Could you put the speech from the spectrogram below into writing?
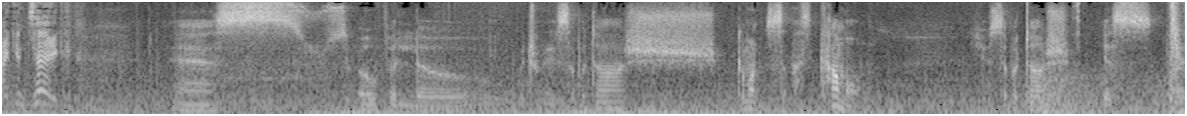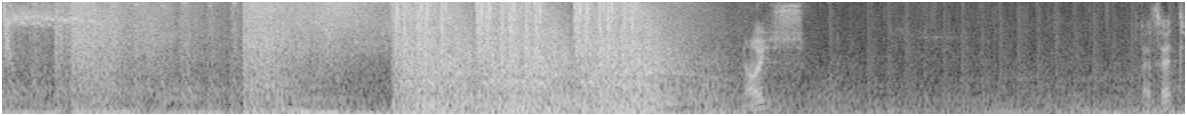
I can take. uh, s- overload? Complete sabotage. Come on, come on. Use sabotage. Yes, yes. Nice. That's it.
